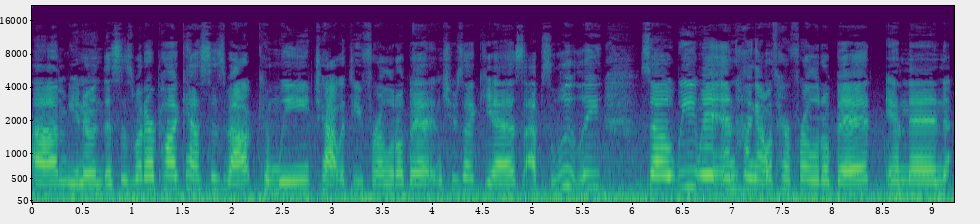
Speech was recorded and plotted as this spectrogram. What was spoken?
um, you know, and this is what our podcast is about. Can we chat with you for a little bit?" And she was like, "Yes, absolutely." So we went and hung out with her for a little bit, and then.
